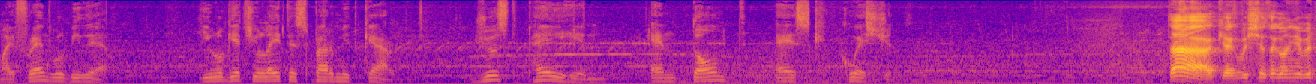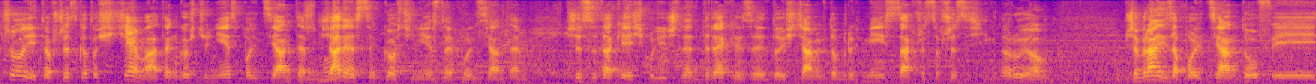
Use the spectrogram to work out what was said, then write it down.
My friend will be there. He will get you latest permit card. Just pay him and don't ask questions. Tak, jakbyście tego nie wyczuli, to wszystko to ściema. Ten gościu nie jest policjantem. Żaden z tych gości nie jest tutaj policjantem. Wszyscy to jakieś uliczne drechy z dojściami w dobrych miejscach, przez co wszyscy się ignorują. Przebrani za policjantów i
